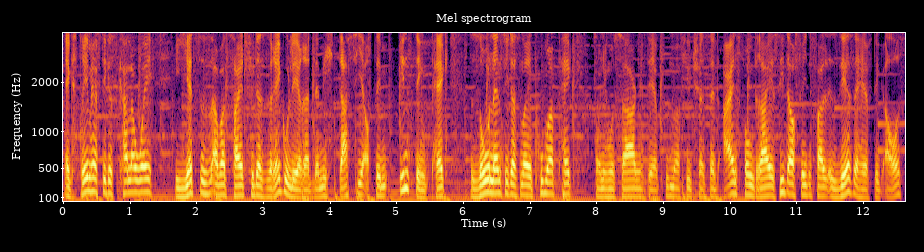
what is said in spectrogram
Extrem heftiges Colorway. Jetzt ist es aber Zeit für das reguläre, nämlich das hier aus dem Instinct Pack. So nennt sich das neue Puma Pack und ich muss sagen, der Puma Future Set 1.3 sieht auf jeden Fall sehr, sehr heftig aus.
